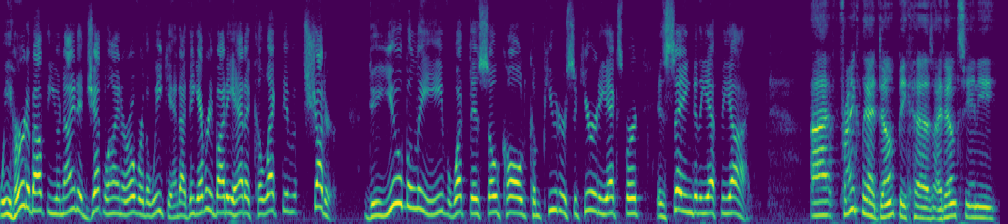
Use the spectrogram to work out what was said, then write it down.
We heard about the United jetliner over the weekend. I think everybody had a collective shudder. Do you believe what this so called computer security expert is saying to the FBI? Uh, frankly, I don't because I don't see any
